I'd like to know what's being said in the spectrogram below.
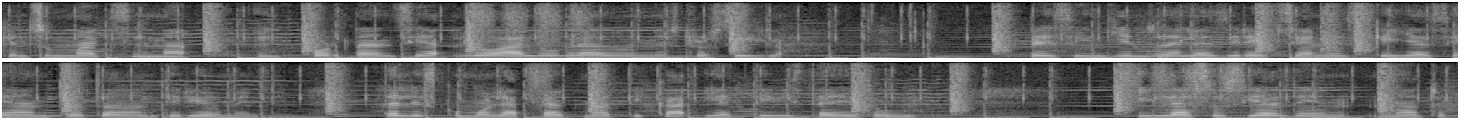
que en su máxima importancia lo ha logrado en nuestro siglo prescindiendo de las direcciones que ya se han tratado anteriormente, tales como la pragmática y activista de Dewey y la social de Nature.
